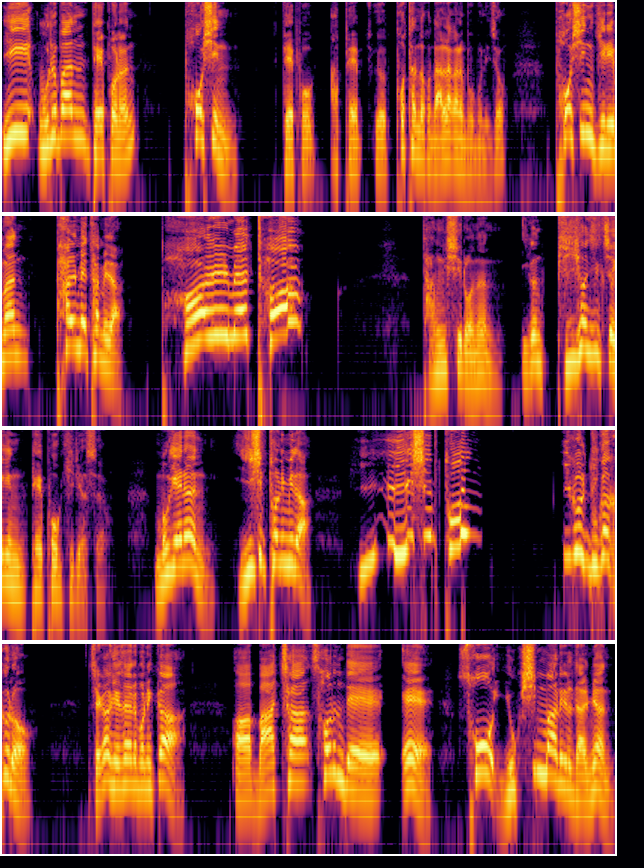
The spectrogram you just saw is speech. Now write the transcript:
이 우르반 대포는 포신, 대포 앞에 그 포탄 넣고 날아가는 부분이죠. 포신 길이만 8m입니다. 8m? 당시로는 이건 비현실적인 대포 길이었어요. 무게는 20톤입니다. 20톤? 이걸 누가 끌어? 제가 계산해 보니까 어, 마차 30대에 소 60마리를 달면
